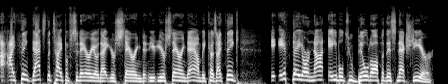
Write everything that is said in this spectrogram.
I think that's the type of scenario that you're staring you're staring down because I think if they are not able to build off of this next year,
